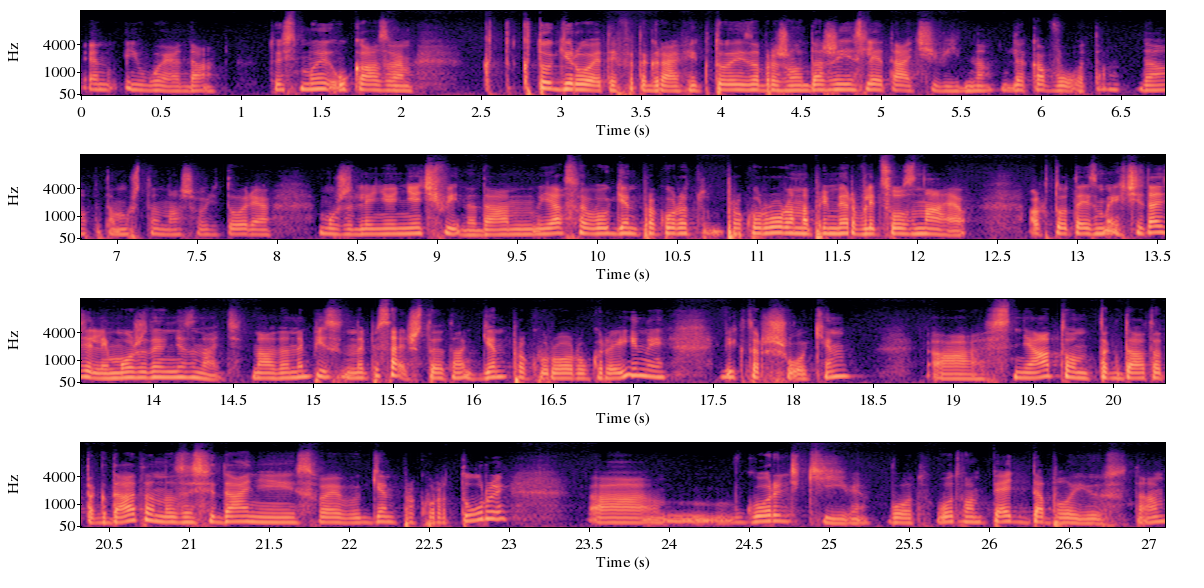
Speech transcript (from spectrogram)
And, и where, да. То есть мы указываем, кто герой этой фотографии, кто изображен, даже если это очевидно для кого-то, да, потому что наша аудитория, может, для нее не очевидно, да. Я своего генпрокурора, например, в лицо знаю, а кто-то из моих читателей может и не знать. Надо написать, написать что это генпрокурор Украины Виктор Шокин, а, снят он тогда-то, тогда-то на заседании своей генпрокуратуры а, в городе Киеве. Вот, вот вам 5 Ws. Да.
